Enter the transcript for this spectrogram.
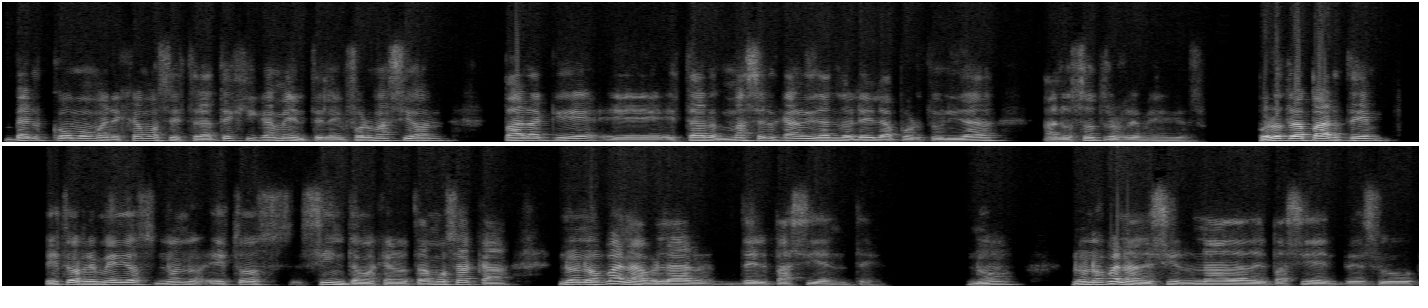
ver cómo manejamos estratégicamente la información para que eh, estar más cercano y dándole la oportunidad a los otros remedios. Por otra parte, estos remedios, no, estos síntomas que anotamos acá, no nos van a hablar del paciente, ¿no? No nos van a decir nada del paciente, de su,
